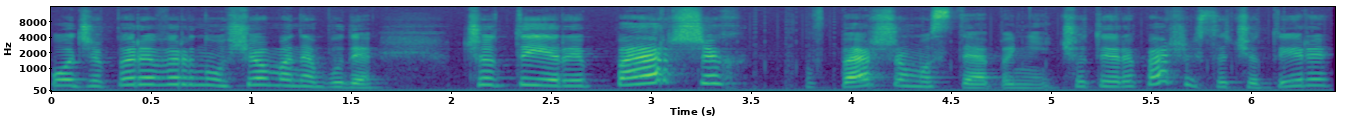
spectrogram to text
Отже, переверну, що в мене буде? 4 перших в першому степені. 4 перших це 4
